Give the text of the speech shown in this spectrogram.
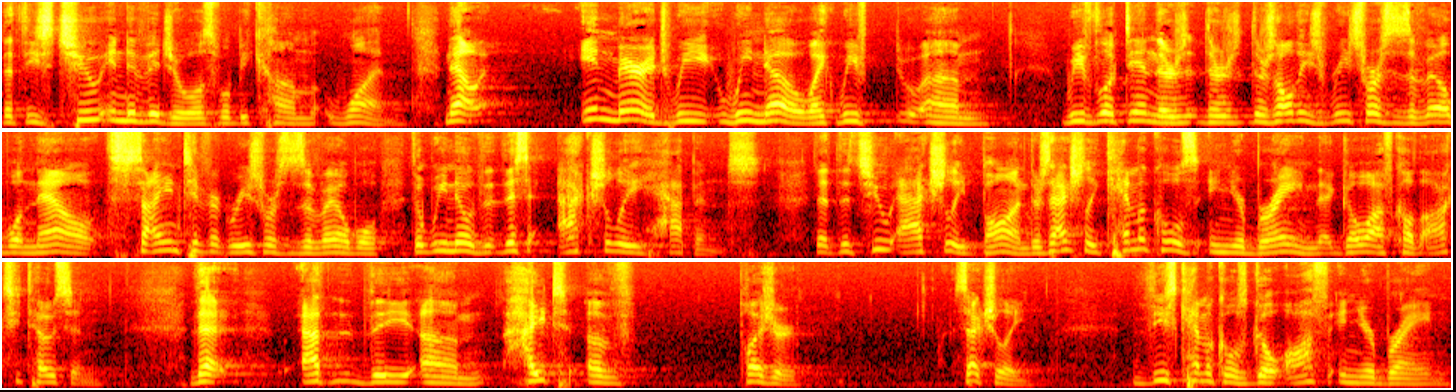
that these two individuals will become one. Now, in marriage, we, we know, like we've, um, we've looked in, there's, there's, there's all these resources available now, scientific resources available, that we know that this actually happens. That the two actually bond. There's actually chemicals in your brain that go off called oxytocin that at the um, height of pleasure sexually, these chemicals go off in your brain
